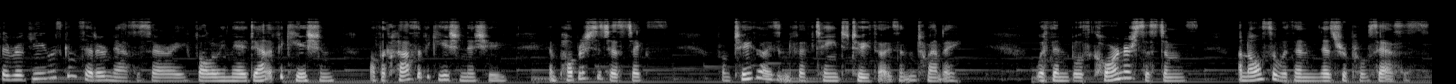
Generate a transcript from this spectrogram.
The review was considered necessary following the identification of a classification issue in published statistics from 2015 to 2020 within both coroner systems and also within NISRA processes.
